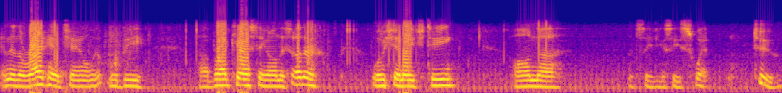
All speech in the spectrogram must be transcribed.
and then the right hand channel will be uh, broadcasting on this other Wouxun HT on uh, let's see if you can see Sweat 2,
